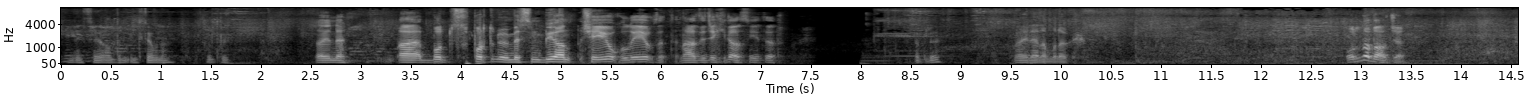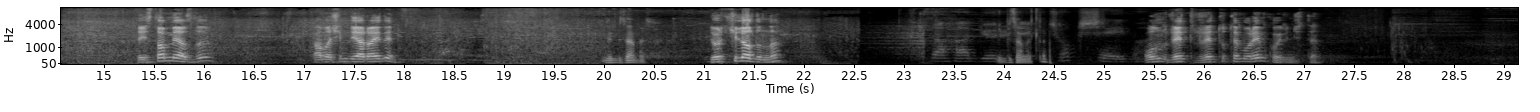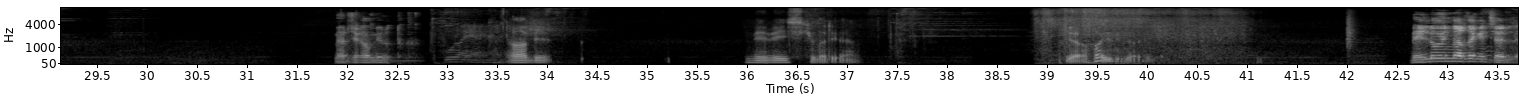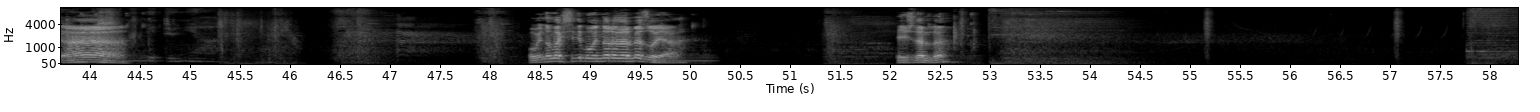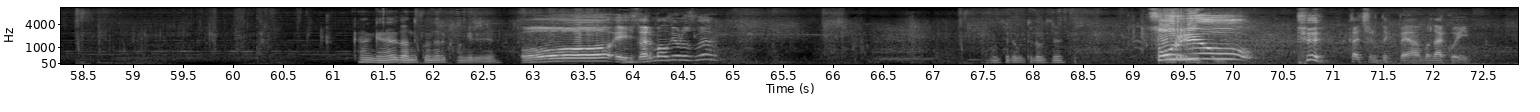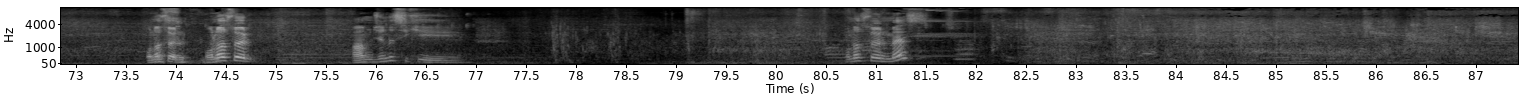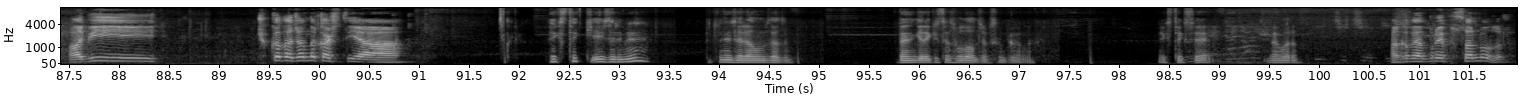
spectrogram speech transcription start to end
Neyse aldım intikamını. Aynen. Bot sportun ölmesinin bir an şeyi yok, olayı yok zaten. Azıcık alsın yeter. Tabii. Aynen amına koyayım. Onu da mı alacaksın? Destan mı yazdı? Ama şimdi yaraydı. Ne bir zahmet. 4 kill aldın lan. Daha Bir zahmet lan. şey var. Oğlum red, red totem oraya mı koydun cidden? Mercek almayı unuttuk. Buraya kadar. Abi. VV'yi sikiyorlar ya. Ya hayır ya. Belli oyunlarda geçerli. Ha. Oynamak istediğim oyunlara vermez o ya. Ejderle. Kanka genelde dandik oyunlara kupon geliyor ya. Oo, ejder mi alıyorsunuz lan? Ultile ultile ultile. Soruyor. Püh, kaçırdık be amına koyayım. Ona söyle. Ona söyle. Amcını sikeyim. O nasıl ölmez? Abi. Şu kadar can da kaçtı ya. Tek tek ejderimi bütün ejderi almamız lazım. Ben gerekirse sıkıntı yok ama. Tek tekse ben varım. Kanka ben buraya pusam ne olur?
